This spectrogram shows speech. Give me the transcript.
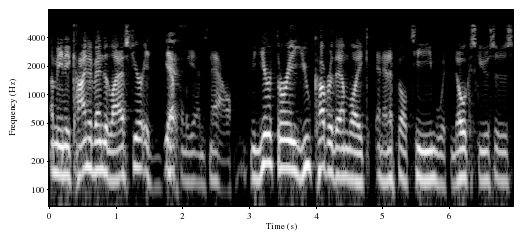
I mean, it kind of ended last year. It definitely yes. ends now. I mean, year three, you cover them like an NFL team with no excuses.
